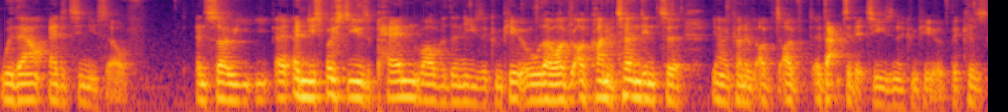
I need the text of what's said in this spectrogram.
without editing yourself and so you, and you're supposed to use a pen rather than use a computer although I've, I've kind of turned into you know kind of I've, I've adapted it to using a computer because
